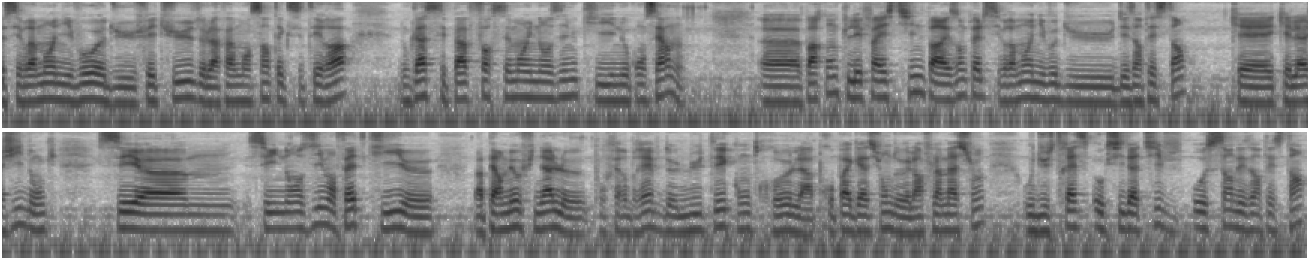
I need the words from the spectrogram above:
c'est vraiment au niveau du fœtus, de la femme enceinte, etc. Donc là c'est pas forcément une enzyme qui nous concerne. Par contre l'éphaestine par exemple elle c'est vraiment au niveau du, des intestins qu'elle agit. Donc c'est une enzyme en fait qui bah, permet au final, euh, pour faire bref, de lutter contre la propagation de l'inflammation ou du stress oxydatif au sein des intestins.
